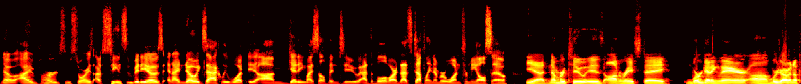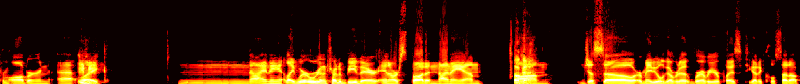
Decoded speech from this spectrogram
No, I've heard some stories. I've seen some videos, and I know exactly what I'm getting myself into at the Boulevard. That's definitely number one for me. Also. Yeah, number two is on race day. We're getting there. Um, we're driving up from Auburn at Mhm. like nine a.m. Like we're we're gonna try to be there in our spot at nine a.m. Okay. Um, just so, or maybe we'll go over to wherever your place if you got a cool setup.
